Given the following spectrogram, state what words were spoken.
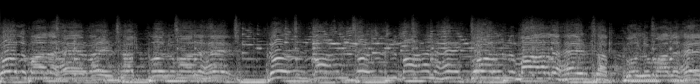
गोलमाल है भाई सब गोलमाल है। गोलमाल गोलमाल है गोलमाल है सब गोलमाल है।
